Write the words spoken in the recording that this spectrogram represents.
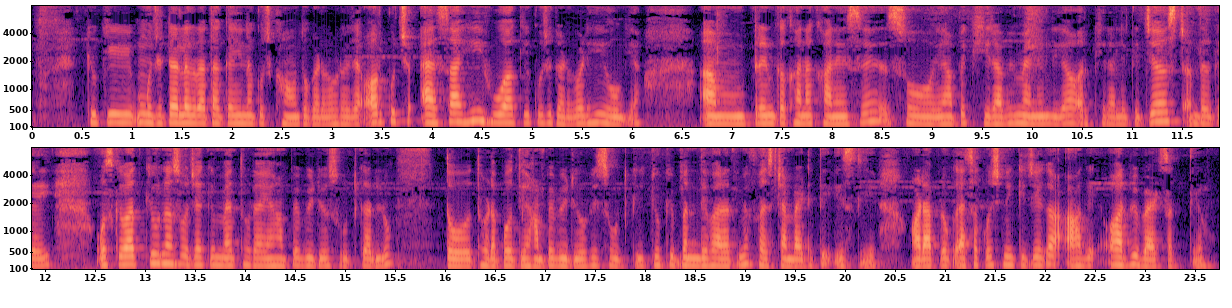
क्योंकि मुझे डर लग रहा था कहीं ना कुछ खाऊं तो गड़बड़ हो जाए। और कुछ ऐसा ही हुआ कि कुछ गड़बड़ ही हो गया। ट्रेन का खाना खाने से सो यहाँ पे खीरा भी मैंने लिया और खीरा लेके जस्ट अंदर गई। उसके बाद क्यों ना सोचा कि मैं थोड़ा यहाँ पे वीडियो शूट कर लूँ तो थोड़ा बहुत यहाँ पे वीडियो भी शूट की, क्योंकि वंदे भारत में फ़र्स्ट टाइम बैठी थी इसलिए। और आप लोग ऐसा कुछ नहीं कीजिएगा, आगे और भी बैठ सकती हूँ।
